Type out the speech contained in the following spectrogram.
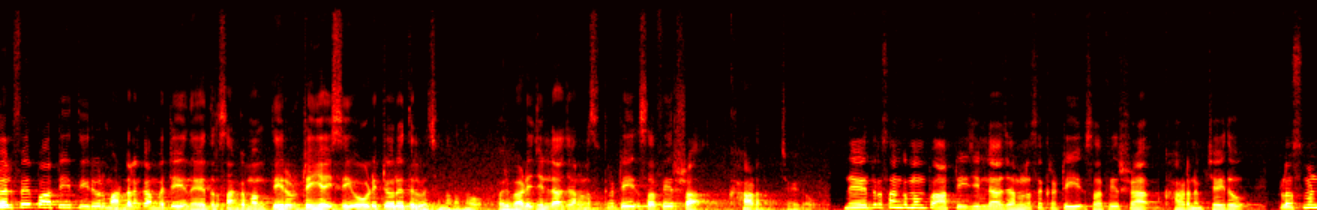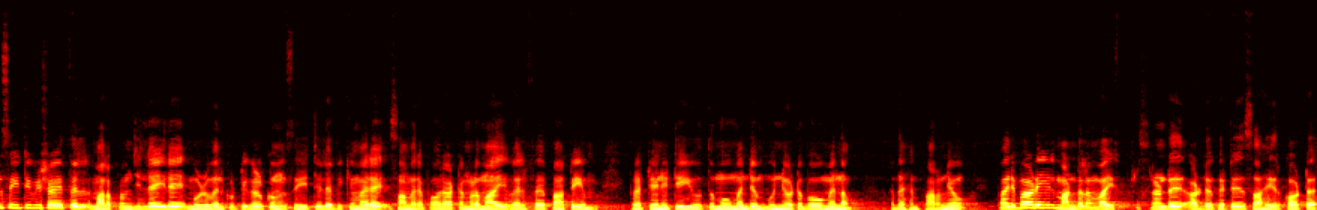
വെൽഫെയർ പാർട്ടി തിരൂർ മണ്ഡലം കമ്മിറ്റി നേതൃസംഗമം തിരൂർ ടി ഐ സി ഓഡിറ്റോറിയത്തിൽ വെച്ച് നടന്നു. പരിപാടി ജില്ലാ ജനറൽ സെക്രട്ടറി സഫീർ ഷാ ഉദ്ഘാടനം ചെയ്തു. നേതൃസംഗമം പാർട്ടി ജില്ലാ ജനറൽ സെക്രട്ടറി സഫീർ ഷാ ഉദ്ഘാടനം ചെയ്തു. പ്ലസ് വൺ സീറ്റ് വിഷയത്തിൽ മലപ്പുറം ജില്ലയിലെ മുഴുവൻ കുട്ടികൾക്കും സീറ്റ് ലഭിക്കും വരെ സമര പോരാട്ടങ്ങളുമായി വെൽഫെയർ പാർട്ടിയും ഫ്രറ്റേണിറ്റി യൂത്ത് മൂവ്മെന്റും മുന്നോട്ട് പോകുമെന്നും അദ്ദേഹം പറഞ്ഞു. പരിപാടിയിൽ മണ്ഡലം vice president advocate Saheer Kot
